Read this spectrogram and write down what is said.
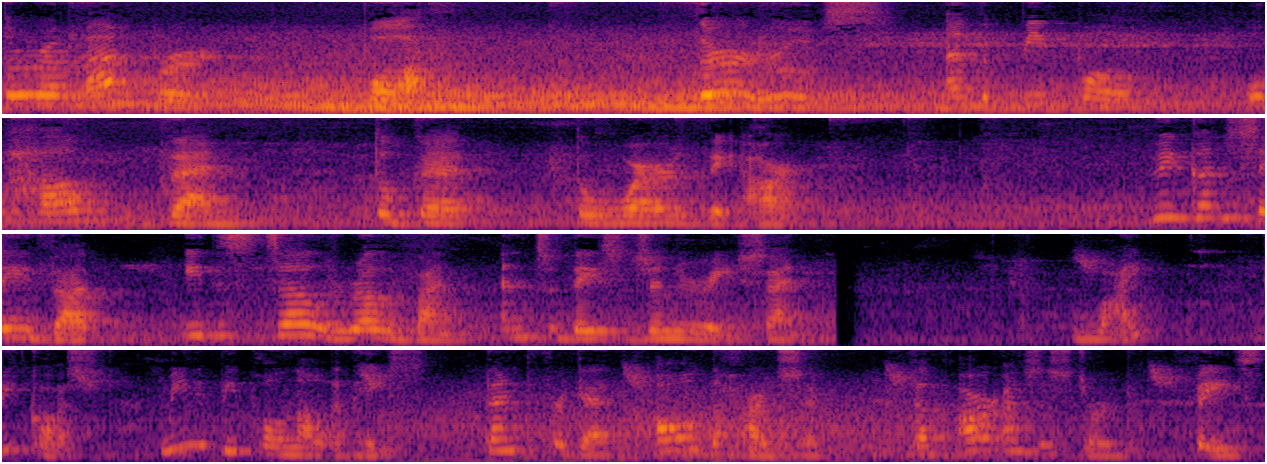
to remember both their roots and the people who helped them to get to where they are. We can say that it is still relevant in today's generation. Why? Because many people nowadays tend to forget all the hardship that our ancestors faced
